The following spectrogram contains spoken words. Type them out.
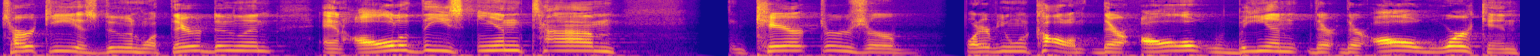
Turkey is doing what they're doing, and all of these end time characters or whatever you want to call them, they're all being, they're, they're all working,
